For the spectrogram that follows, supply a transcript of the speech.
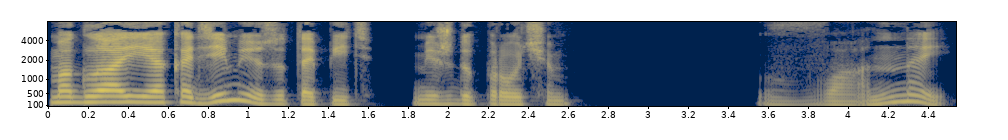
Могла и академию затопить, между прочим». «В ванной?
